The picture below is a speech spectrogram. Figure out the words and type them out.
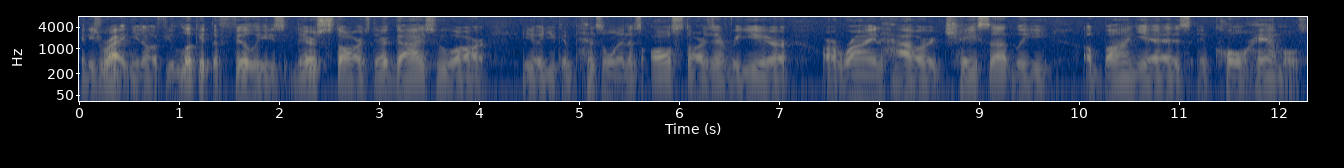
And he's right. You know, if you look at the Phillies, they're stars. They're guys who are, you know, you can pencil in as all stars every year. Are Ryan Howard, Chase Utley, Ibanez, and Cole Hamels.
